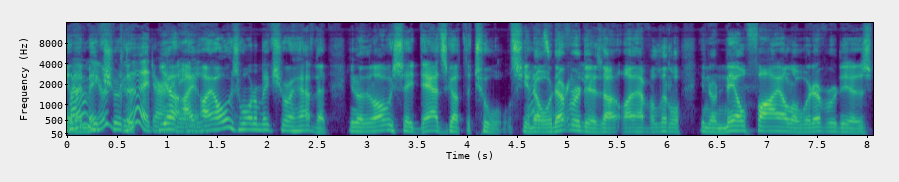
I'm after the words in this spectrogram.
And I Wow, make you're sure that good, yeah, I, I always want to make sure I have that. You know, they'll always say, "Dad's got the tools." You know, whatever great. it is, I'll, I'll have a little, you know, nail file or whatever it is,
